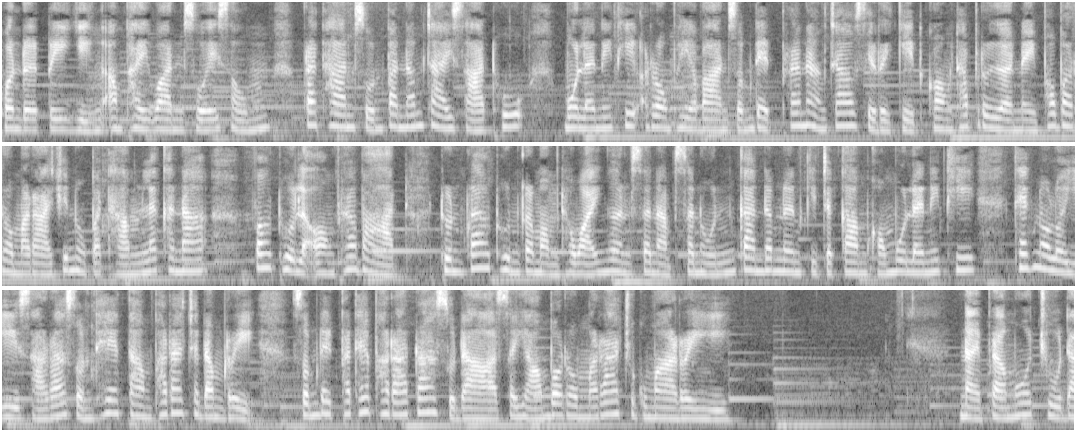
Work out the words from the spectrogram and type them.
พลเรือตรีหญิงอัมภัยวันสวยสม ประธานศูนย์ปันน้ำใจสาธุ มูลนิธิโรงพยาบาลสมเด็จพระนางเจ้าสิริกิติ์กองทัพเรือในพระบรมราชินูปถัมภ์และคณะเฝ้าทูลละอองพระบาท ทุนเกล้าทุนกระหม่อมถวายเงินสนับสนุนการดำเนินกิจกรรมของมูลนิธิ เทคโนโลยีสารสนเทศตามพระราชดำริ สมเด็จพระเทพรัตนราชสุดา สยามบรมราชกุมารี นายประโมทชูด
